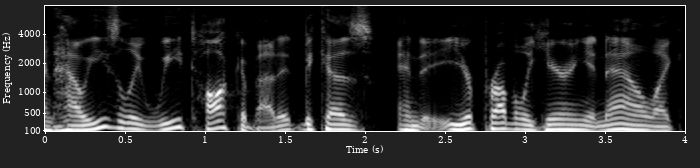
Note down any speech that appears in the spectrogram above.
and how easily we talk about it because and you're probably hearing it now like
